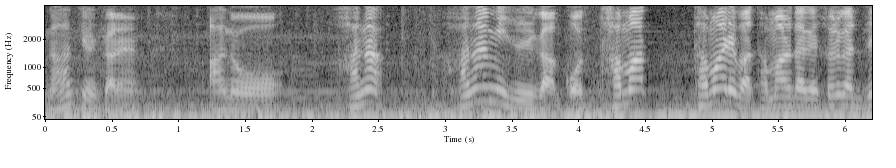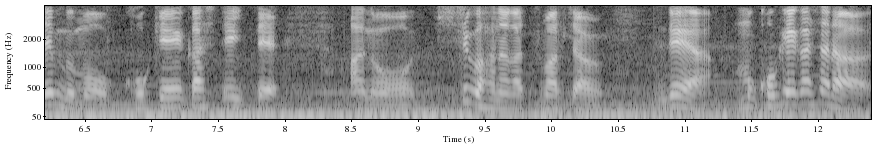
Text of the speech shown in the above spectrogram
何て言うんですかね。あの鼻鼻水がこうたまたまればたまるだけそれが全部もう固形化していってあのすぐ鼻が詰まっちゃう。でもう固形化したら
